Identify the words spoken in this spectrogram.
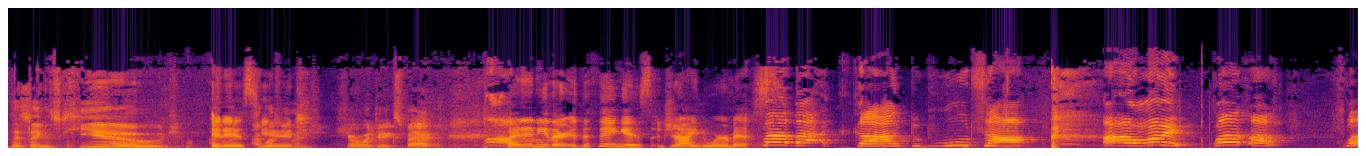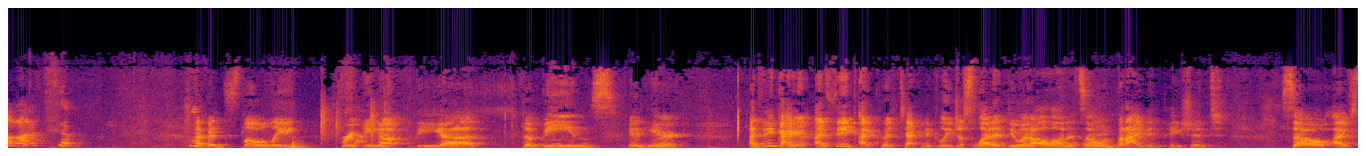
This thing is huge. It I is was, I wasn't huge. Even sure what to expect. I didn't either. The thing is ginormous. Baba got the pizza. Oh, mommy, Baba, Baba, I've been slowly breaking up the uh, the beans in here. I think I I think I could technically just let it do it all on its own, but I'm impatient. So I've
